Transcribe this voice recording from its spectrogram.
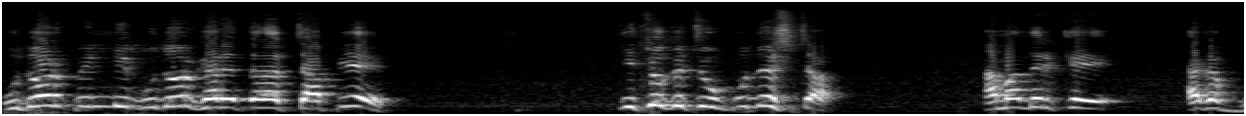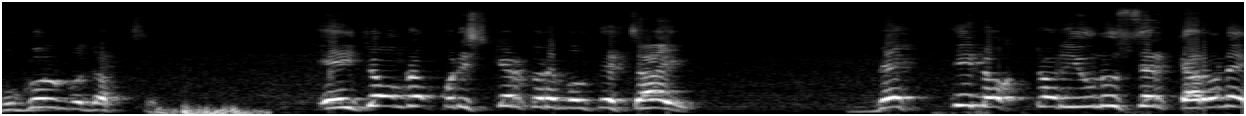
উদর পিণ্ডি বুদর ঘরে তারা চাপিয়ে কিছু কিছু উপদেষ্টা আমাদেরকে একটা ভূগোল বোঝাচ্ছে। এইটাও আমরা পরিষ্কার করে বলতে চাই ব্যক্তি ডক্টর ইউনুসের কারণে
